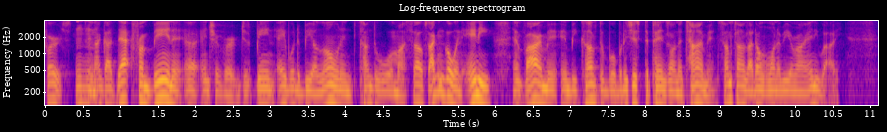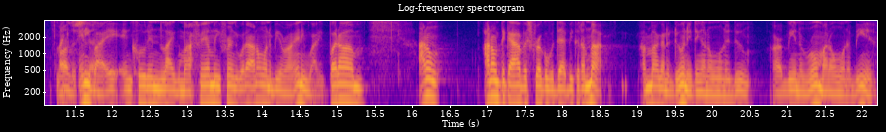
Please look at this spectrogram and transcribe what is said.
1st Mm-hmm. and I got that from being an uh, introvert, just being able to be alone and comfortable with myself. So I can go in any environment and be comfortable, but it just depends on the timing. Sometimes I don't want to be around anybody, like anybody, including like my family, friends, whatever. I don't want to be around anybody. But um, I don't, I don't think I have a struggle with that because I'm not, I'm not gonna do anything I don't want to do or be in a room I don't want to be in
